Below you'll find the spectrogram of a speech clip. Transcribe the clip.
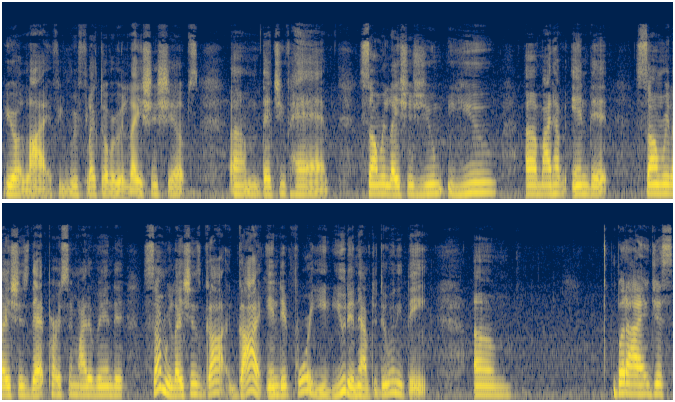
your life. You reflect over relationships um, that you've had. Some relations you you uh, might have ended. Some relations that person might have ended. Some relations God God ended for you. You didn't have to do anything. Um, but I just,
